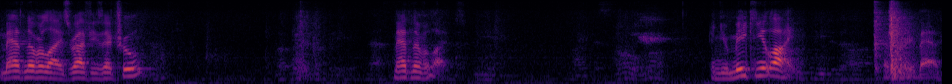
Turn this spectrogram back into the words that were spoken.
Math never lies. Rafi, is that true? Math never lies. And you're making it lie. That's very bad.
